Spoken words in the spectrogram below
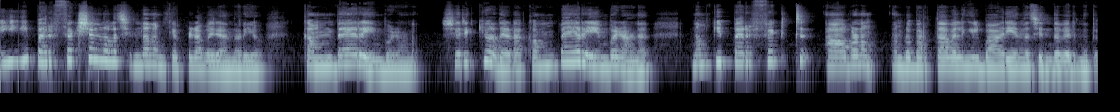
ഈ പെർഫെക്ഷൻ എന്നുള്ള ചിന്ത നമുക്ക് എപ്പോഴാണ് വരികയെന്നറിയോ കമ്പയർ ചെയ്യുമ്പോഴാണ്. ശരിക്കും അതേടാ കമ്പയർ ചെയ്യുമ്പോഴാണ് നമുക്ക് ഈ പെർഫെക്റ്റ് ആവണം നമ്മുടെ ഭർത്താവ് അല്ലെങ്കിൽ ഭാര്യ എന്ന ചിന്ത വരുന്നത്.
